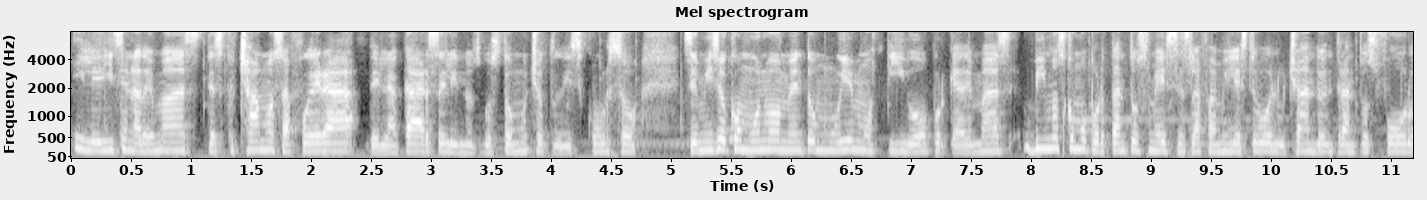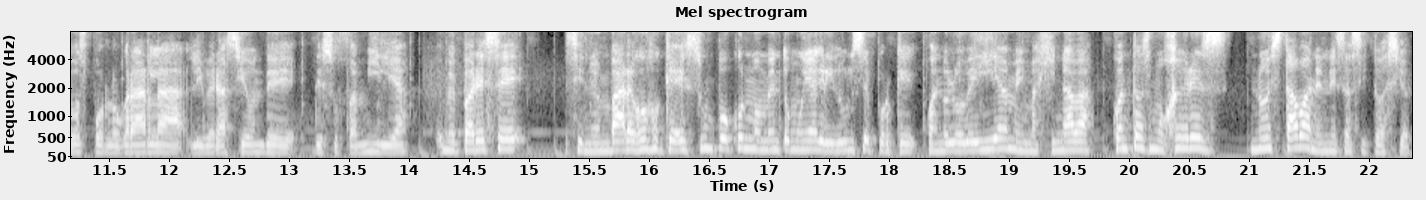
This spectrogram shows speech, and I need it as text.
y le dicen además, te escuchamos afuera de la cárcel y nos gustó mucho tu discurso. Se me hizo como un momento muy emotivo porque además vimos como por tantos meses la familia estuvo luchando en tantos foros por lograr la liberación de, de su familia. Me parece sin embargo, que es un poco un momento muy agridulce porque cuando lo veía me imaginaba cuántas mujeres no estaban en esa situación.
